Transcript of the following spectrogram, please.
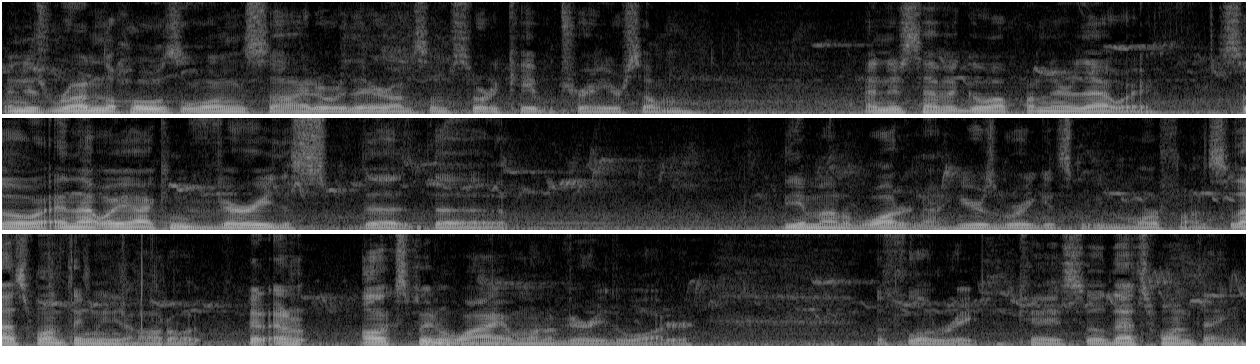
and just run the hose along the side over there on some sort of cable tray or something and just have it go up on there that way. So and that way I can vary the the the, the amount of water. Now here's where it gets even more fun. So that's one thing we need to auto I'll explain why I want to vary the water the flow rate okay? So that's one thing.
